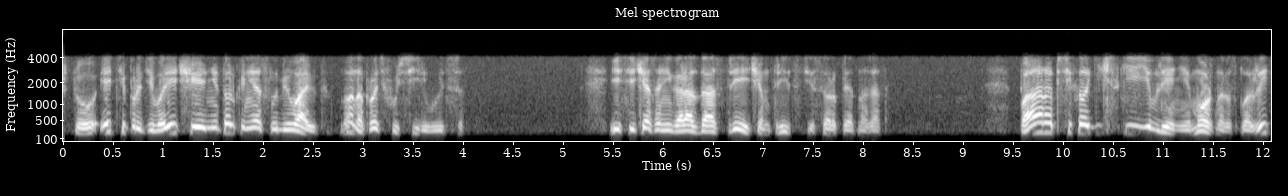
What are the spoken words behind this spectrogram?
что эти противоречия не только не ослабевают, но напротив усиливаются. и сейчас они гораздо острее, чем 30 и 40 лет назад. Парапсихологические явления можно расположить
